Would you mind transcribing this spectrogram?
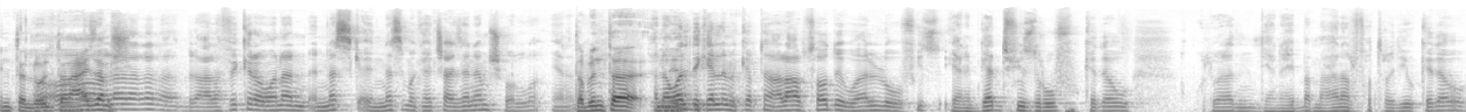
أنت اللي قلت أنا عايز آه، أمشي. لا لا لا, على فكرة وأنا الناس الناس ما كانتش عايزاني أمشي والله. يعني طب أنت أنا والدي كلم الكابتن علاء عبد الصادق وقال له في يعني بجد في ظروف وكده والولد يعني هيبقى معانا الفترة دي وكده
